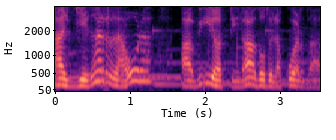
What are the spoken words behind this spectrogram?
Al llegar la hora, había tirado de la cuerda.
